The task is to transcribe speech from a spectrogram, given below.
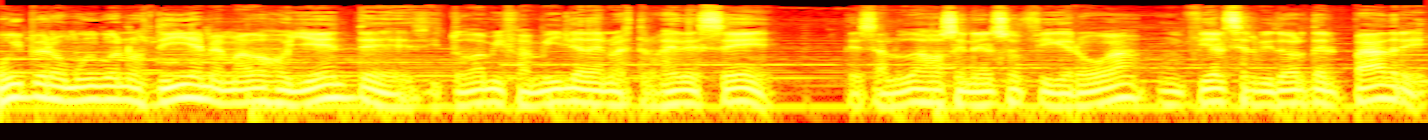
Muy pero muy buenos días, mis amados oyentes y toda mi familia de nuestro GDC. Te saluda José Nelson Figueroa, un fiel servidor del Padre,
